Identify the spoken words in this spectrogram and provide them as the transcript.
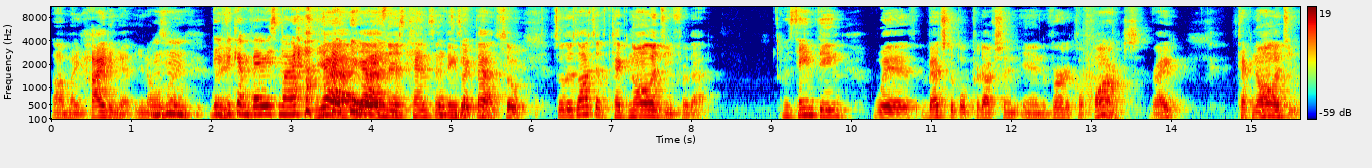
um, like hiding it. You know, Mm-hmm. they like- become very smart yeah, yeah, and there's tents and things like that. So, so there's lots of technology for that. The same thing with vegetable production in vertical farms, right? Technology,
